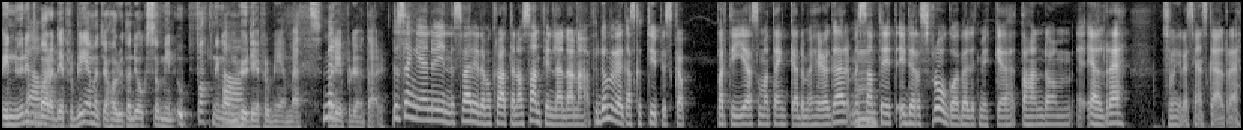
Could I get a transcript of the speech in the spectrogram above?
nu är det inte ja. bara det problemet jag har, utan det är också min uppfattning om ja. hur det problemet, Men, vad det problemet är. Då slänger jag nu in Sverigedemokraterna och Sannfinländarna, för de är väl ganska typiska partier som man tänker de är höger, men mm. samtidigt är deras frågor väldigt mycket ta hand om äldre, så länge det är svenska äldre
